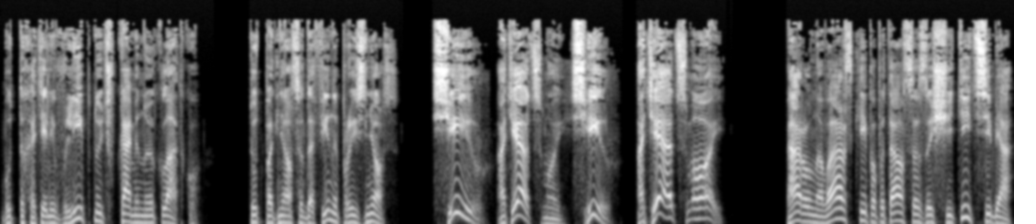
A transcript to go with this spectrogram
будто хотели влипнуть в каменную кладку. Тут поднялся дофин и произнес «Сир, отец мой, сир, отец мой!» Карл Наварский попытался защитить себя,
